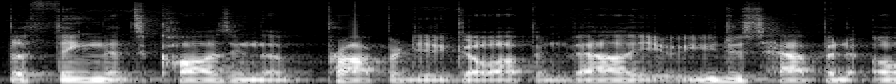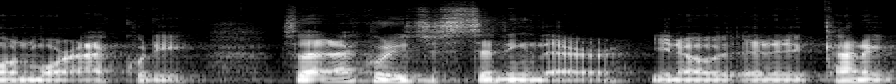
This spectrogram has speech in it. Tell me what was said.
the thing that's causing the property to go up in value. You just happen to own more equity. So that equity is just sitting there, you know, and it kind of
